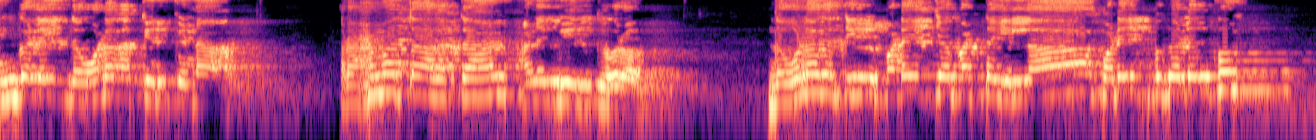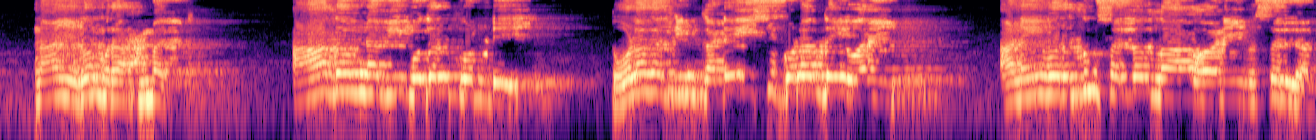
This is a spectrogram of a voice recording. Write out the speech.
உங்களை இந்த உலகத்திற்கு நாம் ரஹமத்தாகத்தான் அனுப்பி இருக்கிறோம் இந்த உலகத்தில் படைக்கப்பட்ட எல்லா படைப்புகளுக்கும் நாயகம் ரஹ்மத். ஆதம் நபி முதற்கொண்டு உலகத்தின் கடைசி குழந்தை வரை அனைவருக்கும் ஸல்லல்லாஹு அலைஹி வஸல்லம்.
